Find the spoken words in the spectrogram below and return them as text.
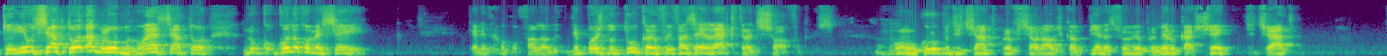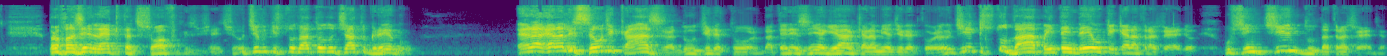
queriam ser ator da Globo, não é ser ator. No, quando eu comecei, que a gente estava falando, depois do Tuca, eu fui fazer Electra de Sófocles, uhum. com um grupo de teatro profissional de Campinas, foi o meu primeiro cachê de teatro. Para fazer Electra de Sófocles, gente, eu tive que estudar todo o teatro grego. Era, era lição de casa do diretor, da Terezinha Guiar, que era minha diretora. Eu tinha que estudar para entender o que era a tragédia, o sentido da tragédia.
